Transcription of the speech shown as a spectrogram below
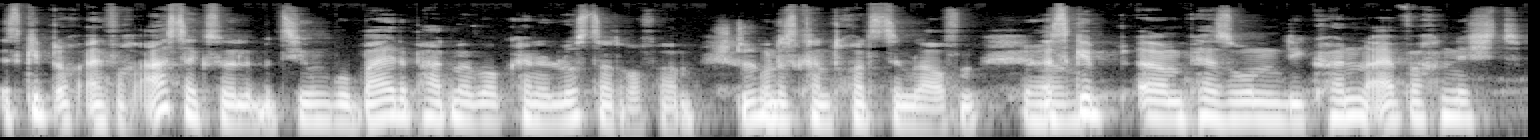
es gibt auch einfach asexuelle Beziehungen, wo beide Partner überhaupt keine Lust darauf haben. Stimmt. Und es kann trotzdem laufen. ja. Es gibt ähm, Personen, die können einfach nicht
